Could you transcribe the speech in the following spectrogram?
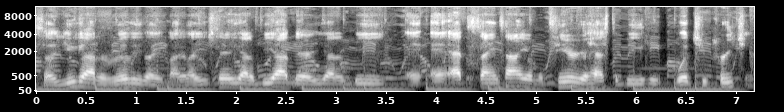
So you gotta really like like like you said, you gotta be out there. You gotta be, and, and at the same time, your material has to be who, what you're preaching.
